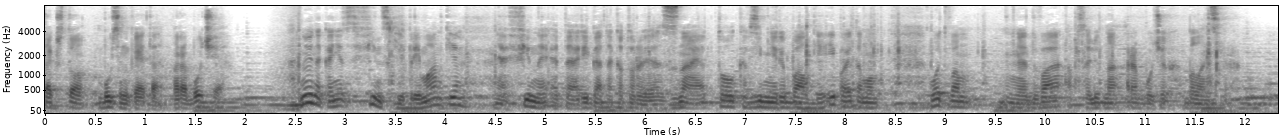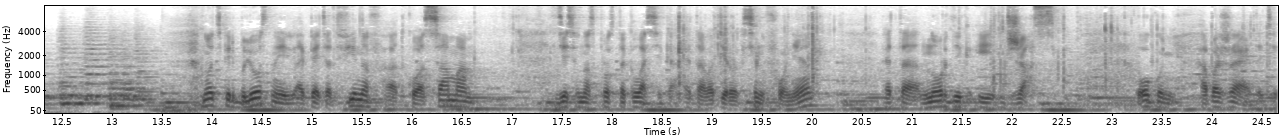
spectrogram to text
Так что бусинка это рабочая. Ну и, наконец, финские приманки. Финны – это ребята, которые знают толк в зимней рыбалке, и поэтому вот вам два абсолютно рабочих балансира. Ну а теперь блесны, опять от финнов, от Куасама. Здесь у нас просто классика. Это, во-первых, симфония, это нордик и джаз. Окунь обожает эти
